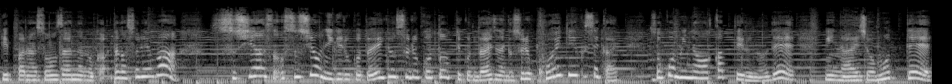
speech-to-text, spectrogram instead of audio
立派な存在なのか。だからそれは寿司屋寿司を握ること営業することってこと大事なんだけどそれを超えていく世界。そこをみんな分かっているのでみんな愛情を持って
